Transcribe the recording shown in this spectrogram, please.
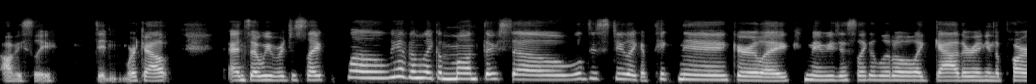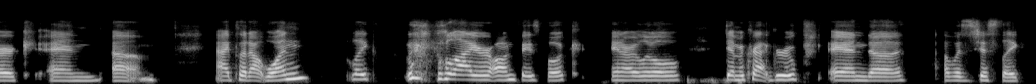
obviously didn't work out. And so we were just like, well, we have um, like a month or so. We'll just do like a picnic or like maybe just like a little like gathering in the park. And um, I put out one like flyer on Facebook in our little Democrat group. And uh, I was just like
